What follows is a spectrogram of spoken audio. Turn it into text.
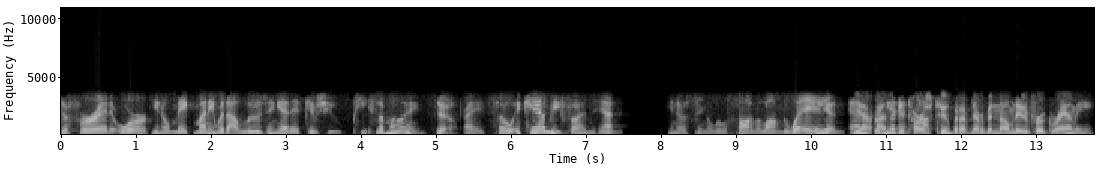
defer it or you know make money without losing it. It gives you peace of mind, Yeah. right? So it can be fun and. You know, sing a little song along the way, and, and yeah, I'm a guitarist too, but I've never been nominated for a Grammy.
